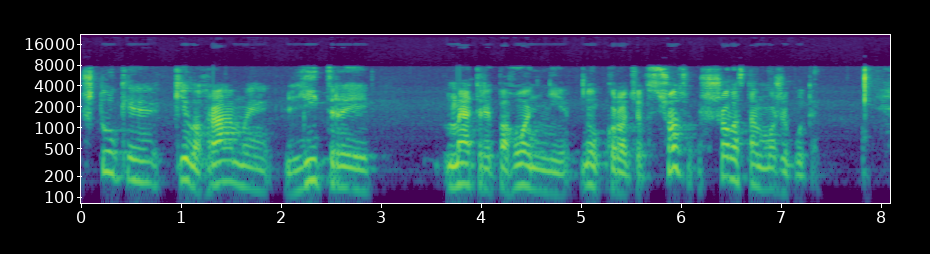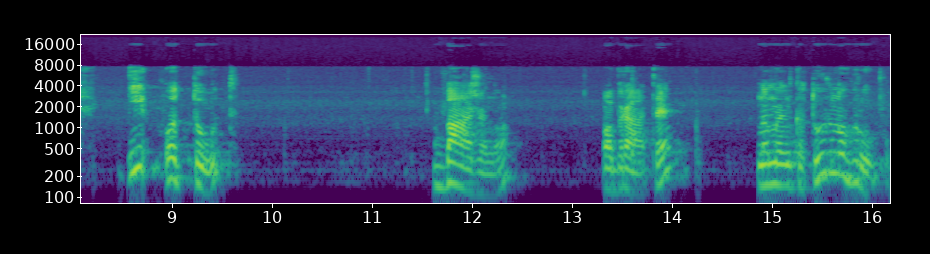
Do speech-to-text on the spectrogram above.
штуки, кілограми, літри, метри погонні, ну, коротше, що, що у вас там може бути. І отут бажано обрати номенклатурну групу.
